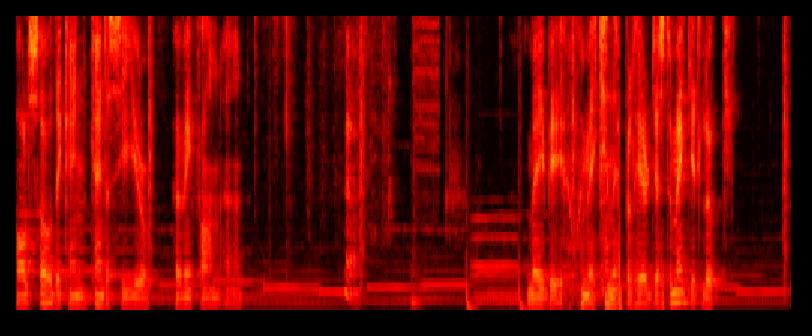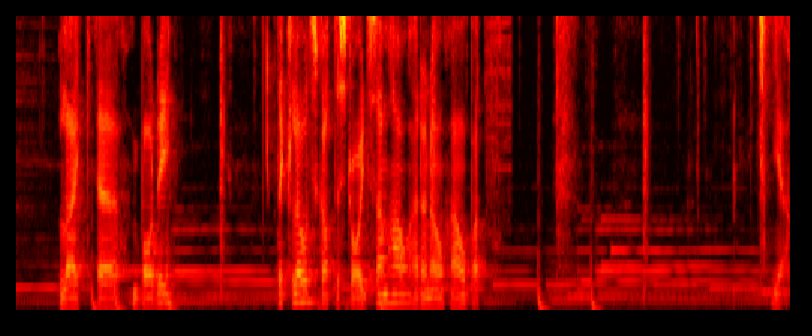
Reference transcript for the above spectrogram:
also. They can kind of see you having fun and yeah. Maybe we make a nipple here just to make it look like a body. The clothes got destroyed somehow, I don't know how, but yeah.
